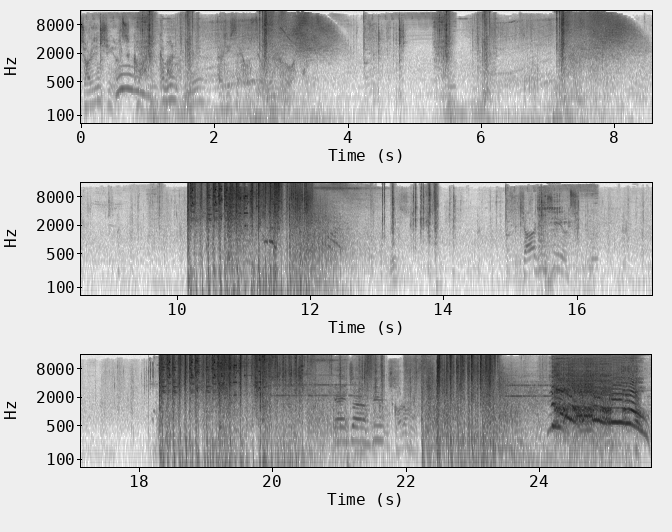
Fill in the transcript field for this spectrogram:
Charging shields. Come on, come on. 30 seconds till ring close. Charging shields. Game time, bitch. No!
